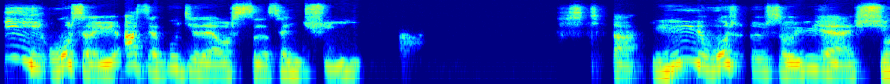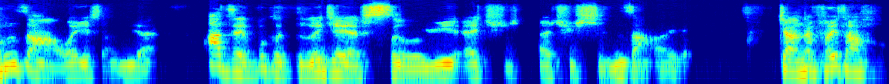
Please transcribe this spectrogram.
义我所欲，二者不及的我舍身取义啊啊！鱼我所欲也，熊掌我也所欲也，二者不可得见，舍鱼而去而去熊掌而已。讲的非常好，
